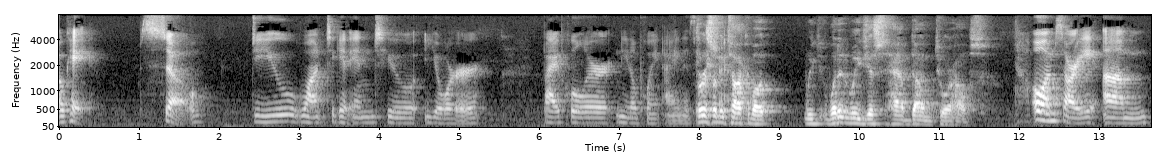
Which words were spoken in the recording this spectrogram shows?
okay. So, do you want to get into your bipolar needlepoint ionization? First, let me talk about we. What did we just have done to our house? Oh, I'm sorry. Um,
